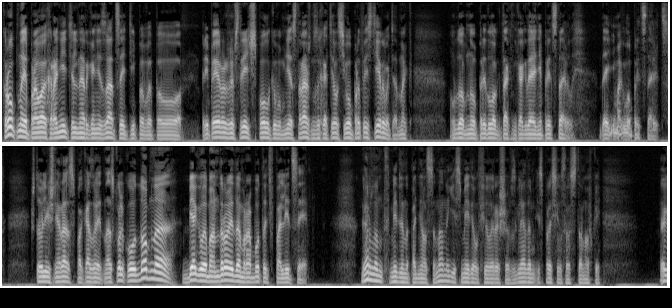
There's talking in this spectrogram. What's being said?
крупная правоохранительная организация типа ВПО. При первой же встрече с Полковым мне страшно захотелось его протестировать, однако удобного предлога так никогда и не представилось. Да и не могло представиться что лишний раз показывает, насколько удобно беглым андроидам работать в полиции. Гарланд медленно поднялся на ноги, смерил Филареша взглядом и спросил с расстановкой. — Так,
